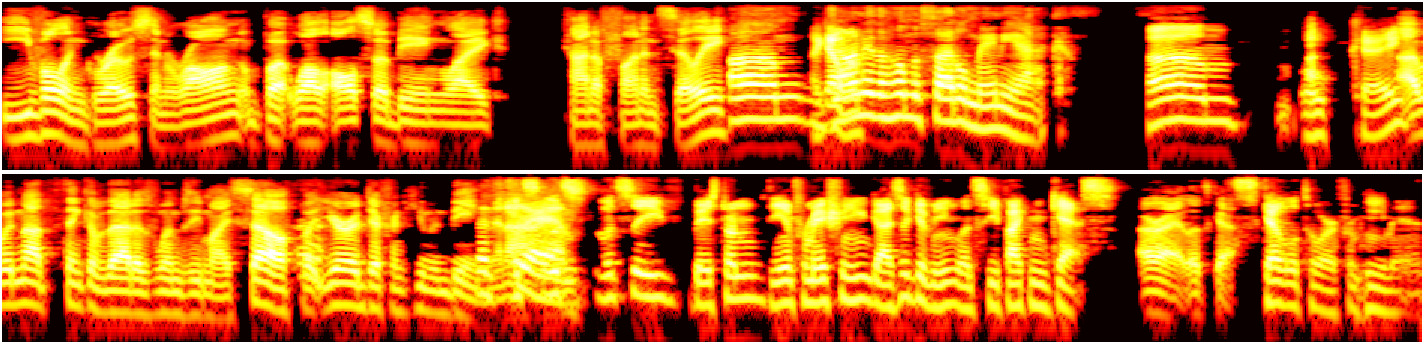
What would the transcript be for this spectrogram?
evil and gross and wrong, but while also being like kind of fun and silly. Um, I got Johnny the homicidal maniac. Um. Okay. I would not think of that as whimsy myself, but you're a different human being That's than true. I am. let's let's see. Based on the information you guys have given me, let's see if I can guess. All right, let's go. Skeletor from He-Man.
